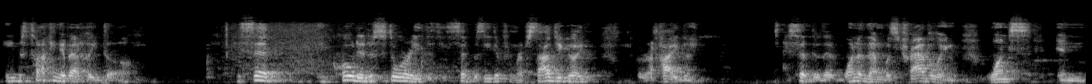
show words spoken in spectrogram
He was talking about Haidah. He said, he quoted a story that he said was either from Rav or Rav Hai He said that one of them was traveling once in,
